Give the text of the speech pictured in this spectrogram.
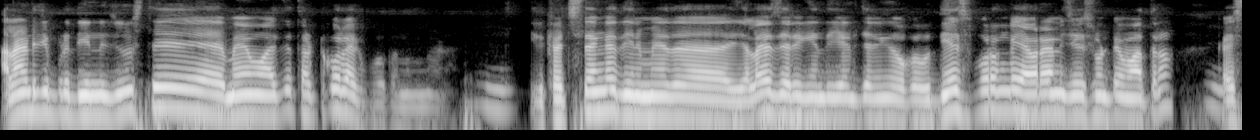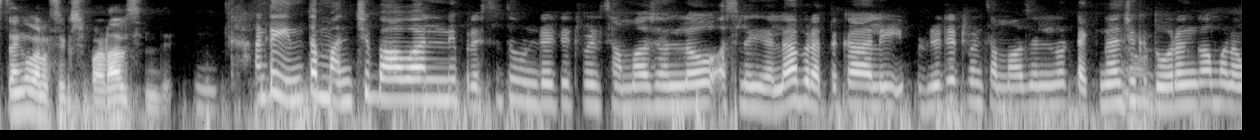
అలాంటిది ఇప్పుడు దీన్ని చూస్తే మేము అయితే తట్టుకోలేకపోతున్నాం మేడం. ఇది ఖచ్చితంగా దీని మీద ఎలా జరిగింది ఏంటి జరిగింది ఒక ఉద్దేశపూర్వకంగా ఎవరైనా చేసి ఉంటే మాత్రం ఖచ్చితంగా వాళ్ళకి శిక్ష పడాల్సిందే. అంటే ఇంత మంచి భావాలని ప్రస్తుతం ఉండేటటువంటి సమాజంలో అసలు ఎలా బ్రతకాలి? ఇప్పుడు ఉండేటటువంటి సమాజంలో టెక్నాలజీకి. దూరంగా మనం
